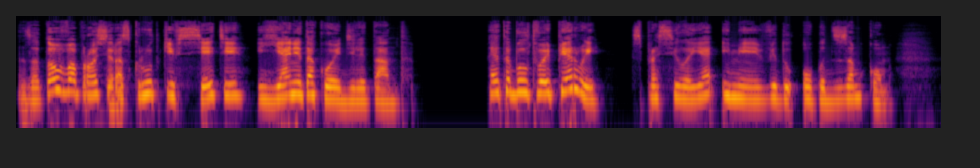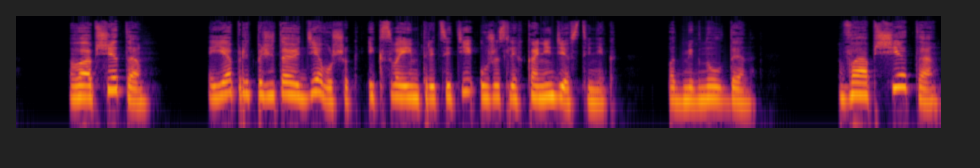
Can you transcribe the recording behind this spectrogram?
«Зато в вопросе раскрутки в сети я не такой дилетант». «Это был твой первый?» — спросила я, имея в виду опыт с замком. «Вообще-то, я предпочитаю девушек и к своим тридцати уже слегка не девственник», — подмигнул Дэн. «Вообще-то»,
